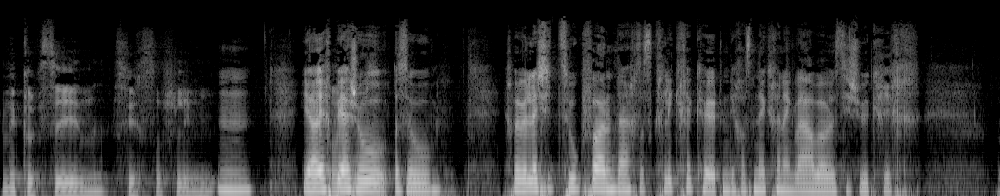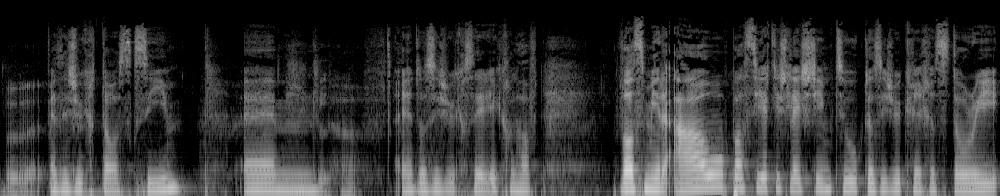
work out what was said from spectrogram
nicht gesehen das finde ich so schlimm. Ja, ich Aber bin ja schon, also, ich bin letzten Zug gefahren und habe das Klicken gehört und ich konnte es nicht können glauben, aber es ist wirklich, Äh, es ist wirklich das gewesen. Ähm, Ekelhaft. Ja, das ist wirklich sehr ekelhaft. Was mir auch passiert ist letztens im Zug, das ist wirklich eine Story.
